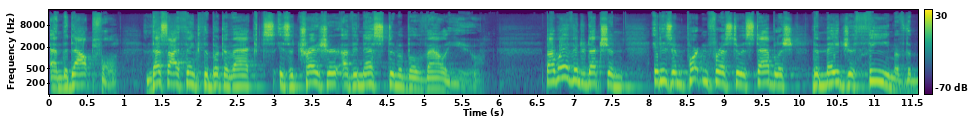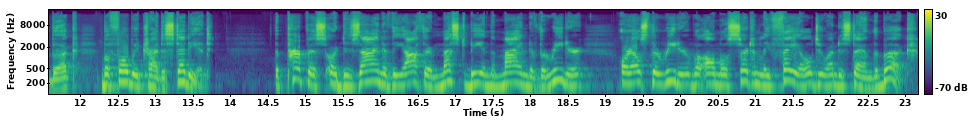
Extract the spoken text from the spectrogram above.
and the doubtful. And thus, I think the book of Acts is a treasure of inestimable value. By way of introduction, it is important for us to establish the major theme of the book before we try to study it. The purpose or design of the author must be in the mind of the reader, or else the reader will almost certainly fail to understand the book.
